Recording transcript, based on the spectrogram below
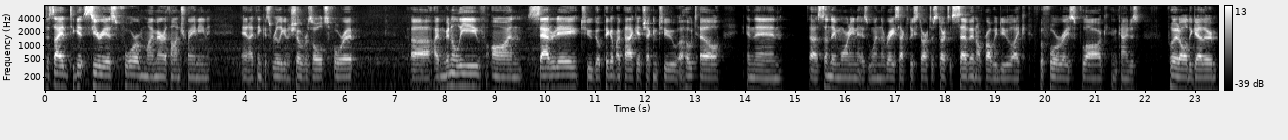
decided to get serious for my marathon training, and I think it's really going to show results for it. Uh, I'm gonna leave on Saturday to go pick up my packet, check into a hotel, and then uh, Sunday morning is when the race actually starts. It starts at seven. I'll probably do like before race vlog and kind of just put it all together.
